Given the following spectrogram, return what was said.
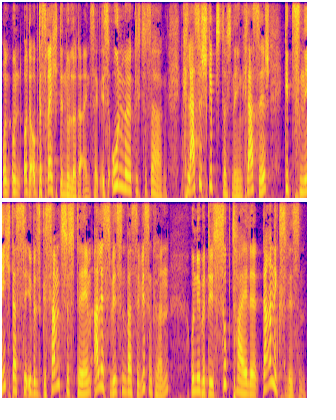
und, und, oder ob das rechte 0 oder 1 zeigt. Ist unmöglich zu sagen. Klassisch gibt's das nicht. Klassisch gibt's nicht, dass Sie über das Gesamtsystem alles wissen, was Sie wissen können und über die Subteile gar nichts wissen.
